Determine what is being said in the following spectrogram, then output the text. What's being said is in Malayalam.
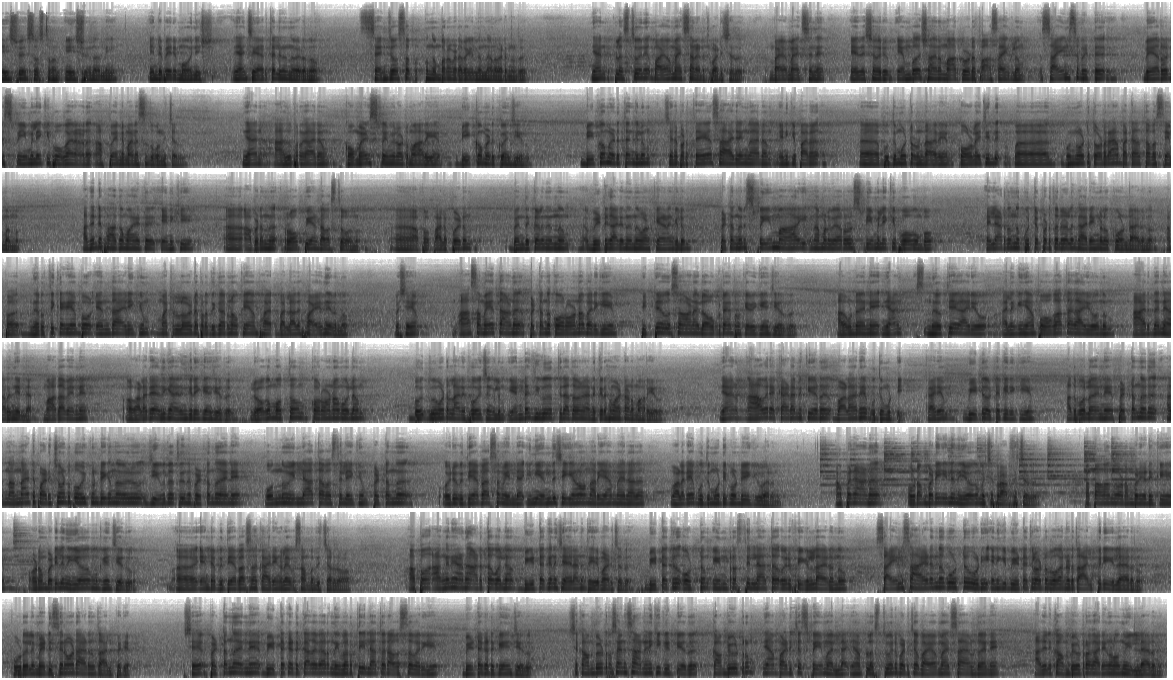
യേശുവെ സ്വസ്ത്രം യേശുവെ നന്ദി. എന്റെ പേര് മോനിഷ്. ഞാൻ ചേർത്തലിൽ നിന്ന് വരുന്നു. സെന്റ് ജോസഫ് കുന്നുംപുറം ഇടവകയിൽ നിന്നാണ് വരുന്നത്. ഞാൻ പ്ലസ് ടുവിന് ബയോമാത്സാണ് എടുത്ത് പഠിച്ചത്. ബയോമാത്സിന് ഏകദേശം ഒരു എൺപത് ശതമാനം മാർക്കോടെ പാസ്സായെങ്കിലും സയൻസ് വിട്ട് വേറൊരു സ്ട്രീമിലേക്ക് പോകാനാണ് അപ്പോൾ എന്റെ മനസ്സ് തോന്നിച്ചത്. ഞാൻ അതുപ്രകാരം കൊമേഴ്സ് സ്ട്രീമിലോട്ട് മാറുകയും ബി കോം എടുക്കുകയും ചെയ്തു. ബി കോം എടുത്തെങ്കിലും ചില പ്രത്യേക സാഹചര്യങ്ങളാലും എനിക്ക് പല ബുദ്ധിമുട്ടുണ്ടാകുകയും കോളേജിൽ മുന്നോട്ട് തുടരാൻ പറ്റാത്ത അവസ്ഥയും വന്നു. അതിന്റെ ഭാഗമായിട്ട് എനിക്ക് അവിടെ നിന്ന് ഡ്രോപ്പ് ചെയ്യേണ്ട അവസ്ഥ വന്നു. അപ്പോൾ പലപ്പോഴും ബന്ധുക്കളിൽ നിന്നും വീട്ടുകാരിൽ നിന്നുമൊക്കെ ആണെങ്കിലും പെട്ടെന്നൊരു സ്ട്രീം മാറി നമ്മൾ വേറൊരു സ്ട്രീമിലേക്ക് പോകുമ്പോൾ എല്ലായിടത്തു നിന്നും കുറ്റപ്പെടുത്തലുകളും കാര്യങ്ങളൊക്കെ ഉണ്ടായിരുന്നു. അപ്പോൾ നിർത്തി കഴിയുമ്പോൾ എന്തായിരിക്കും മറ്റുള്ളവരുടെ പ്രതികരണമൊക്കെ ഞാൻ വല്ലാതെ ഭയന്നിരുന്നു. പക്ഷേ ആ സമയത്താണ് പെട്ടെന്ന് കൊറോണ വരികയും പിറ്റേ ദിവസമാണ് ലോക്ക്ഡൗൺ പ്രഖ്യാപിക്കുകയും ചെയ്തത്. അതുകൊണ്ട് തന്നെ ഞാൻ നിർത്തിയ കാര്യമോ അല്ലെങ്കിൽ ഞാൻ പോകാത്ത കാര്യമോ ഒന്നും ആരും തന്നെ അറിഞ്ഞില്ല. മാതാവ് എന്നെ വളരെയധികം അനുഗ്രഹിക്കുകയും ചെയ്തത്. ലോകം മൊത്തം കൊറോണ മൂലം ബുദ്ധിമുട്ടുകൾ അനുഭവിച്ചെങ്കിലും എന്റെ ജീവിതത്തിൽ അതൊരു അനുഗ്രഹമായിട്ടാണ് മാറിയത്. ഞാൻ ആ ഒരു അക്കാഡമിക് ഇയർ വളരെ ബുദ്ധിമുട്ടി. കാര്യം വീട്ടിൽ ഒറ്റയ്ക്ക് ഇരിക്കുകയും അതുപോലെ തന്നെ പെട്ടെന്നൊരു അത് നന്നായിട്ട് പഠിച്ചുകൊണ്ട് പോയിക്കൊണ്ടിരിക്കുന്ന ഒരു ജീവിതത്തിൽ നിന്ന് പെട്ടെന്ന് തന്നെ ഒന്നും ഇല്ലാത്ത അവസ്ഥയിലേക്കും പെട്ടെന്ന് ഒരു വിദ്യാഭ്യാസം ഇല്ല. ഇനി എന്ത് ചെയ്യണമെന്ന് അറിയാൻ മേലാതെ വളരെ ബുദ്ധിമുട്ടിക്കൊണ്ടിരിക്കുമായിരുന്നു അപ്പോഴാണ് ഉടമ്പടിയിൽ നിയോഗം വെച്ച് പ്രാർത്ഥിച്ചത്. പപ്പ വന്ന് ഉടമ്പടി എടുക്കുകയും ഉടമ്പടിയിൽ നിയോഗം മുഖ്യം ചെയ്തു. എന്റെ വിദ്യാഭ്യാസ കാര്യങ്ങളെ സംബന്ധിച്ചിടത്തോളം. അപ്പോൾ അങ്ങനെയാണ് അടുത്ത കൊല്ലം ബി ടെക്കിന് ചേരാൻ തീരുമാനിച്ചത്. ബി ടെക്ക് ഒട്ടും ഇൻട്രസ്റ്റ് ഇല്ലാത്ത ഒരു ഫീൽഡായിരുന്നു സയൻസ് ആയിരുന്ന കൂട്ട് കൂടി എനിക്ക് ബി ടെക്കിലോട്ട് പോകാനൊരു താല്പര്യമില്ലായിരുന്നു കൂടുതൽ മെഡിസിനോടായിരുന്നു താല്പര്യം. പക്ഷേ പെട്ടെന്ന് തന്നെ ബി ടെക് എടുക്കാതെ വേറെ നിവർത്തിയില്ലാത്തൊരവസ്ഥ വരികയും ബി ടെക് എടുക്കുകയും ചെയ്തു. പക്ഷേ കമ്പ്യൂട്ടർ സയൻസ് ആണ് എനിക്ക് കിട്ടിയത്. കമ്പ്യൂട്ടറും ഞാൻ പഠിച്ച സ്ട്രീമല്ല ഞാൻ പ്ലസ് ടുവിന് പഠിച്ച ബയോമാത്സ് ആയതുകൊണ്ട് തന്നെ അതിൽ കമ്പ്യൂട്ടർ കാര്യങ്ങളൊന്നും ഇല്ലായിരുന്നു.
